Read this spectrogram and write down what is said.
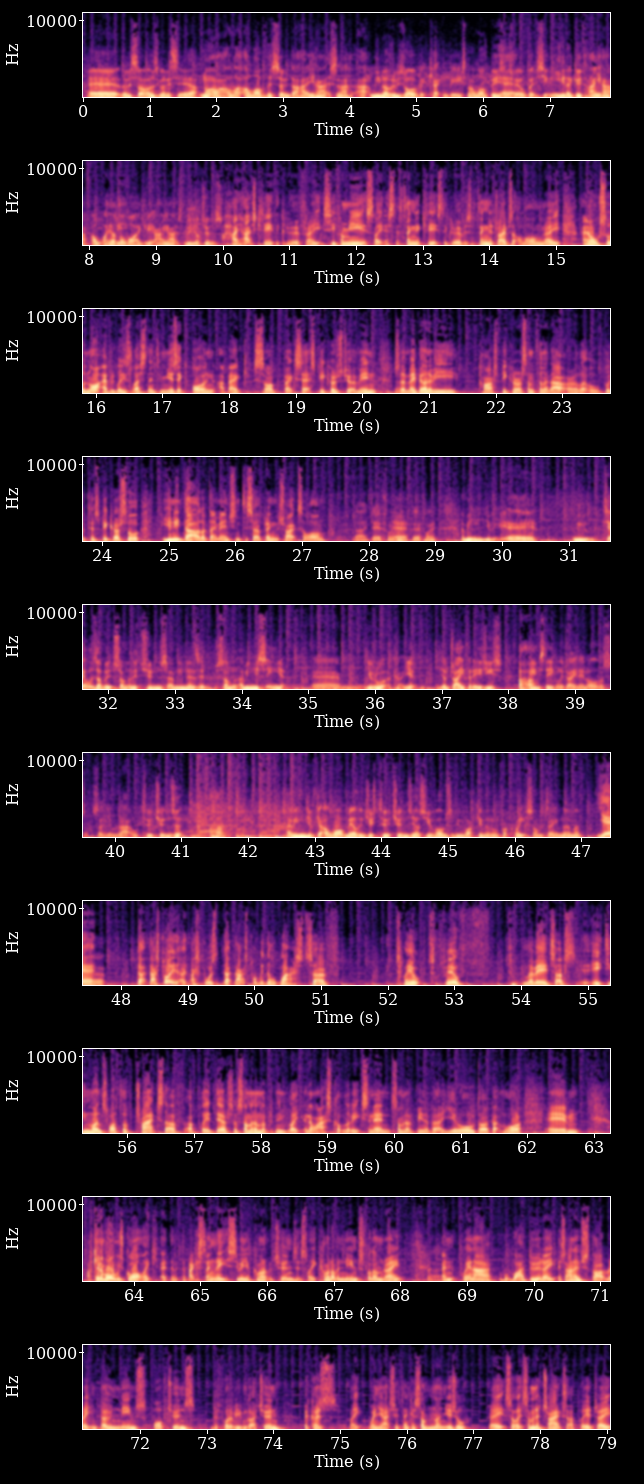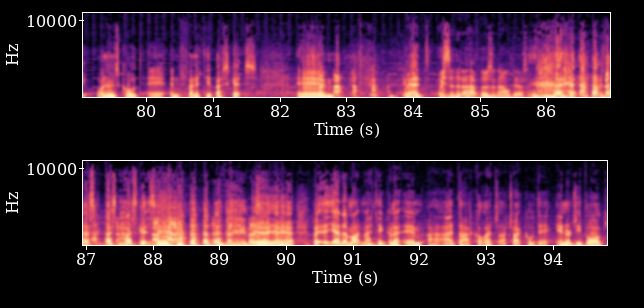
Uh, Uh, there was something I was going to say. No, I, lo- I love the sound of hi hats, and I, I mean, everybody's all about kick and bass, and I love bass as well. But see, when you hear a good hi hat, I, I heard a lot of great hi hats through your tunes. hi hats create the groove, right? See, for me, it's like it's the thing that creates the groove. It's the thing that drives it along, right? And also, not everybody's listening to music on a big sub, big set of speakers. Do you know what I mean? So it might be on a wee car speaker or something like that, or a little Bluetooth speaker. So you need that other dimension to sort of bring the tracks along. Aye, definitely, Yeah. definitely. I mean, you've. Uh, I mean, tell us about some of the tunes. I mean, is it some? I mean, you've seen you, um, you wrote, you, you're dry for ages, Uh-huh. painstakingly dry, and then all of a sudden you've rattled two tunes out. Uh-huh. I mean, you've got a lot more than just two tunes here, so you've obviously been working on them for quite some time now, man. Yeah, Uh, that, that's probably, I, I suppose, that, that's probably the last sort of 12, 12, maybe sort of 18 months worth of tracks that I've, I've played there. So some of them have been like in the last couple of weeks, and then some of them have been about a year old or a bit more. Um, I've kind of always got like uh, the, the biggest thing, right? You see when you're coming up with tunes, it's like coming up with names for them, right? And when I, what I do, right, is I now start writing down names of tunes before I've even got a tune because, like, when you actually think of something unusual, right? So, like, some of the tracks that I played, right, one of them was called uh, Infinity Biscuits. Um, we had Wait, did they not have those in Aldi or something? that was disc, disco biscuits, yeah. Biscuits. yeah, yeah, yeah. But uh, yeah, then my, my take on it, um, I, I had a, couple of, a track called uh, Energy Dog.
